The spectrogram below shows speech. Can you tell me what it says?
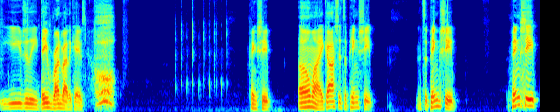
usually they run by the caves. pink sheep. Oh my gosh, it's a pink sheep. It's a pink sheep. Pink sheep.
